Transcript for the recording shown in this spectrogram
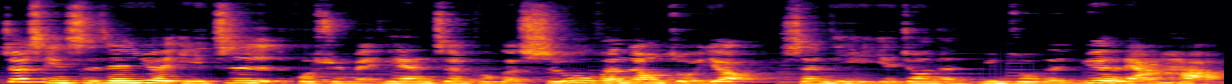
就寝时间越一致，或许每天正负个十五分钟左右，身体也就能运作的越良好。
